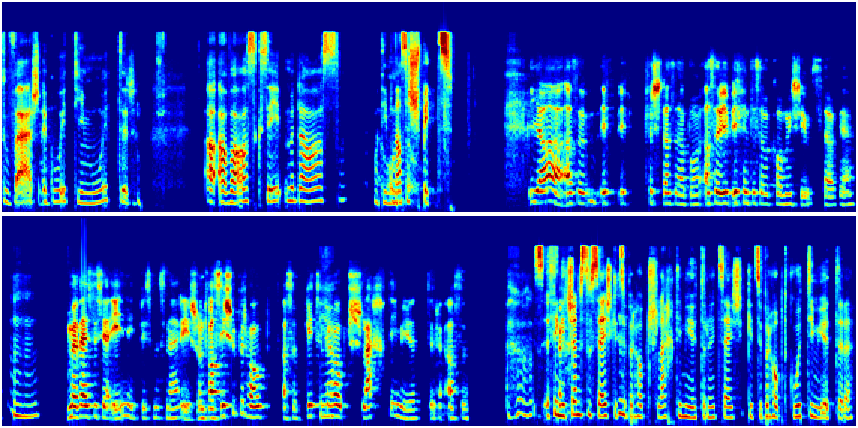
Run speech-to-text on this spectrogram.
Du wärst eine gute Mutter. An, an was sieht man das? An deinem Nasenspitz. Ja, also ich, ich verstehe das aber. Also ich, ich finde das auch eine komische Aussage. Ja. Mhm. Man weiß es ja eh nicht, bis man es näher ist. Und was ist überhaupt, also gibt es ja. überhaupt schlechte Mütter? Also, ich finde es schön, dass du sagst, gibt es überhaupt schlechte Mütter und nicht sagst, gibt es überhaupt gute Mütter.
